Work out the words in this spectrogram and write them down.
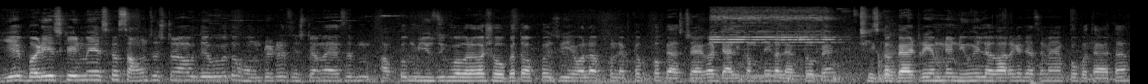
ये बड़ी स्क्रीन में इसका साउंड सिस्टम आप देखोगे तो होम थिएटर सिस्टम है ऐसे आपको म्यूज़िक वगैरह का शौक है तो आपको इस- ये वाला आपको लैपटॉप का बेस्ट रहेगा डेल कंपनी का लैपटॉप है। इसका बैटरी हमने न्यू ही लगा रखा है जैसे मैंने आपको बताया था।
